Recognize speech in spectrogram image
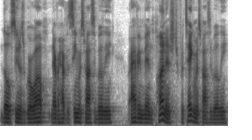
Those students grow up never having seen responsibility or having been punished for taking responsibility.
